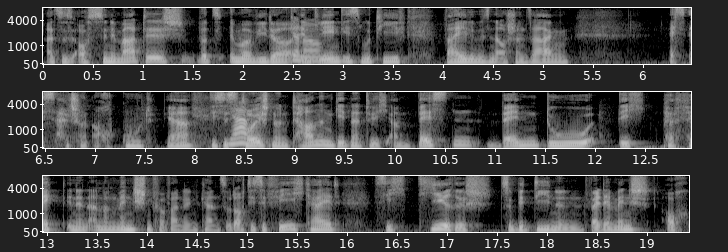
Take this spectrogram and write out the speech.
Also auch cinematisch wird es immer wieder Genau. entlehnt, dieses Motiv, weil wir müssen auch schon sagen, es ist halt schon auch gut, ja. Dieses Ja. Täuschen und Tarnen geht natürlich am besten, wenn du dich perfekt in einen anderen Menschen verwandeln kannst. Oder auch diese Fähigkeit, sich tierisch zu bedienen, weil der Mensch auch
